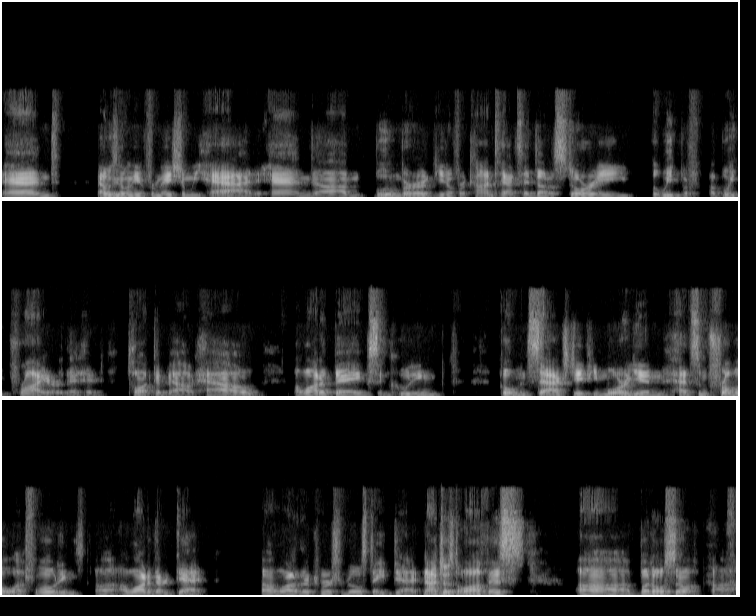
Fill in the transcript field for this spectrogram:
And that was the only information we had. And um, Bloomberg, you know, for context, had done a story a week a week prior that had talked about how a lot of banks, including Goldman Sachs, J.P. Morgan, had some trouble offloading uh, a lot of their debt, a lot of their commercial real estate debt, not just office, uh, but also uh,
